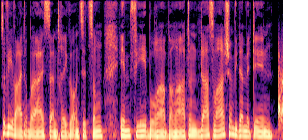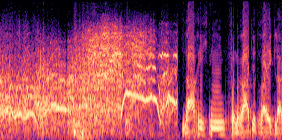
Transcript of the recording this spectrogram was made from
sowie weitere Beweisanträge und Sitzungen im Februar beraten. Und das war schon wieder mit den Nachrichten von Radio Dreieckland.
